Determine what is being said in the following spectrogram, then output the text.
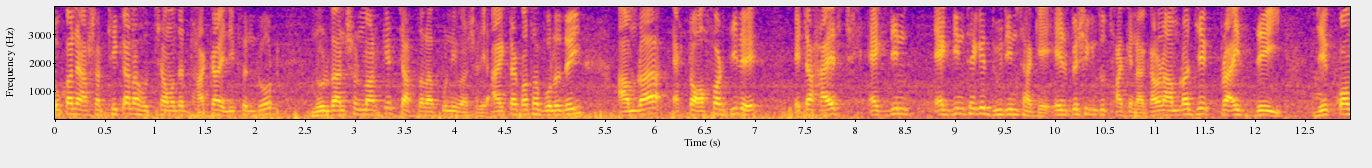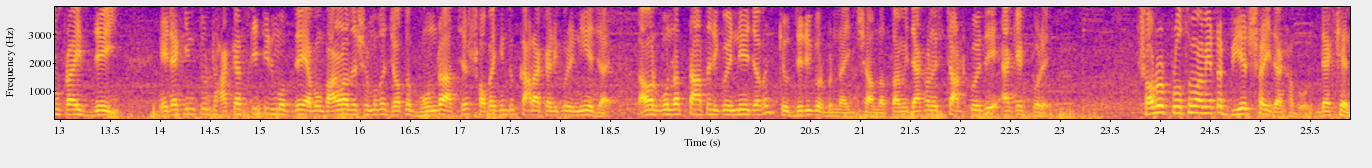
দোকানে আসার ঠিকানা হচ্ছে আমাদের Dhaka elephant road Noor Benson market চারতলা পূর্ণিমা শাড়ি। আরেকটা কথা বলে দেই, আমরা একটা অফার দিলে এটা হায়েস্ট একদিন একদিন থেকে দুই দিন থাকে। এর বেশি কিন্তু থাকে না। কারণ আমরা যে প্রাইস দেই, যে কম প্রাইস দেই, এটা কিন্তু ঢাকা সিটির মধ্যে এবং বাংলাদেশের মধ্যে যত বোনরা আছে, সবাই কিন্তু কারাকারি করে নিয়ে যায়। তো আমার বোনরা তাড়াতাড়ি করে নিয়ে যাবেন, কেউ দেরি করবেন না ইনশাআল্লাহ। তো আমি দেখানো স্টার্ট করে দিই, এক এক করে। সর্বপ্রথম আমি একটা বিয়ের শাড়ি দেখাবো। দেখেন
